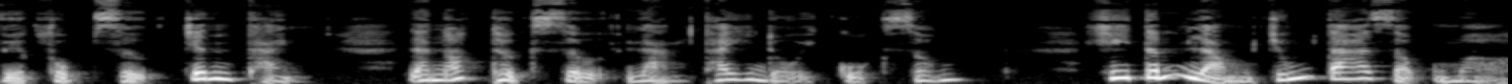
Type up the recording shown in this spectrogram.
việc phục sự chân thành là nó thực sự làm thay đổi cuộc sống. Khi tấm lòng chúng ta rộng mở,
